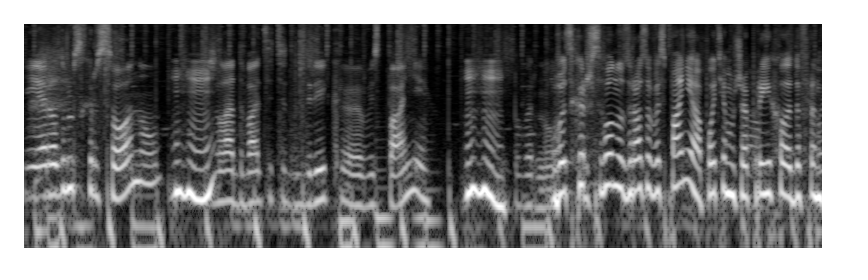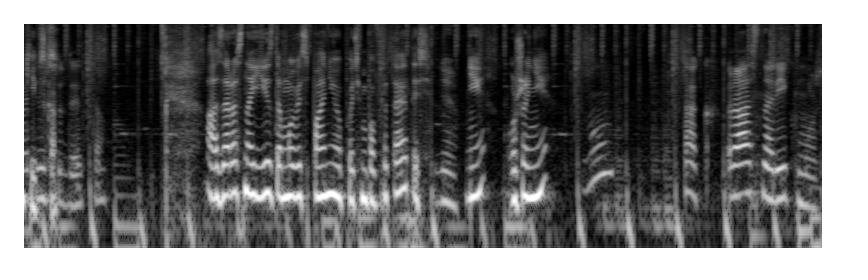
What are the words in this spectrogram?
Я родом з Херсону, жила 21 рік е, в Іспанії, Угу. повернулася. Ви з Херсону зразу в Іспанію, а потім вже Так. приїхали до Франківська. Потім сюди, так. А зараз наїздимо в Іспанію, потім повертаєтесь? Ні. Ні? Уже ні? Ну, так, раз на рік може.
